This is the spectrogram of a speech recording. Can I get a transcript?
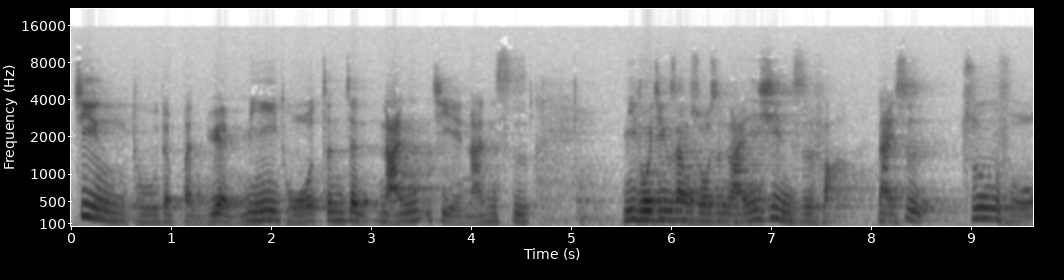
净土的本愿，弥陀真正难解难思。弥陀经上说是难信之法，乃是诸佛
